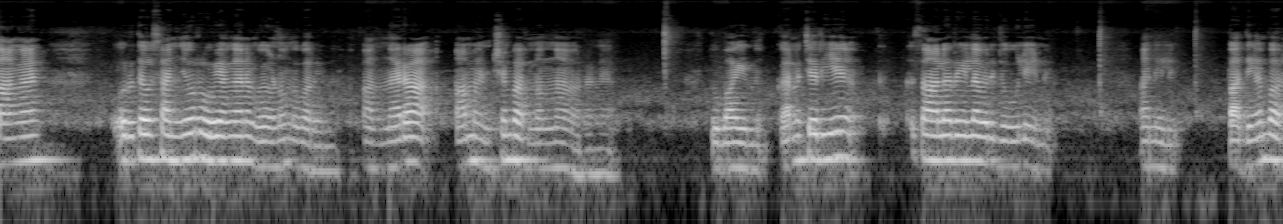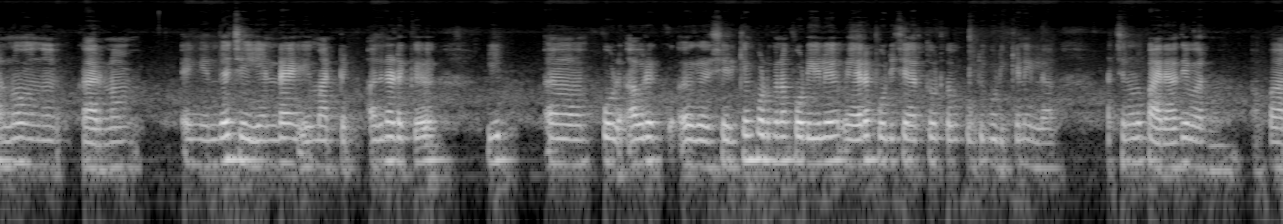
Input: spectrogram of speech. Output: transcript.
വാങ്ങാൻ ഒരു ദിവസം അഞ്ഞൂറ് രൂപ എങ്ങാനും വേണമെന്ന് പറയുന്നു. അന്നേരം ആ- മനുഷ്യൻ പറഞ്ഞെന്നാ പറഞ്ഞത് ദുബായിൽ കാരണം ചെറിയ സാലറിയിൽ അവർ ജോലി ചെയ്യുന്നു അനിൽ അപ്പം അദ്ദേഹം പറഞ്ഞു എന്ന് കാരണം എന്താ ചെയ്യണ്ടേ ഈ മറ്റ് അതിനിടയ്ക്ക് ഈ അവർ ശരിക്കും കൊടുക്കുന്ന പൊടിയിൽ വേറെ പൊടി ചേർത്ത് കൊടുത്തപ്പോൾ കുട്ടി കുടിക്കണില്ല. അച്ഛനോട് പരാതി പറഞ്ഞു. അപ്പം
